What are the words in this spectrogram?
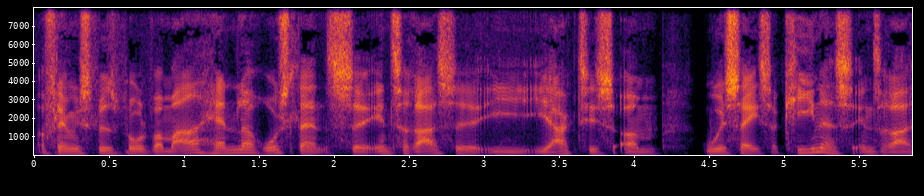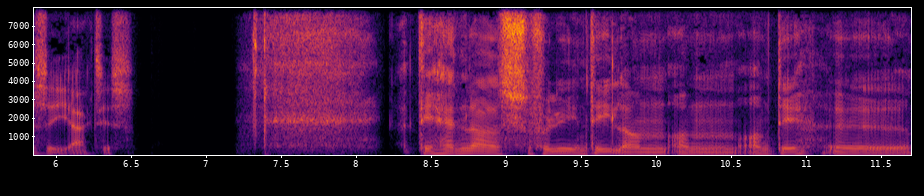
Og Flemming Splidsbol, hvor meget handler Ruslands øh, interesse i, i Arktis om USA's og Kinas interesse i Arktis? Det handler selvfølgelig en del om, om, om det. Øh,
